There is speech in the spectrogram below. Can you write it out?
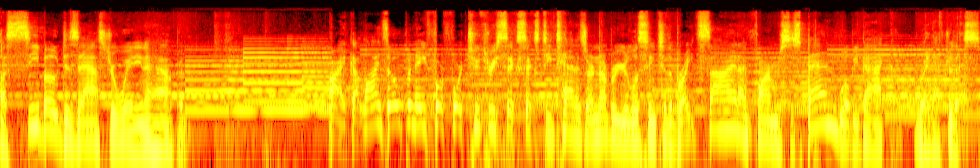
a SIBO disaster waiting to happen. All right, got lines open. 844-236-6010 is our number. You're listening to The Bright Side. I'm Pharmacist Ben. We'll be back right after this.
